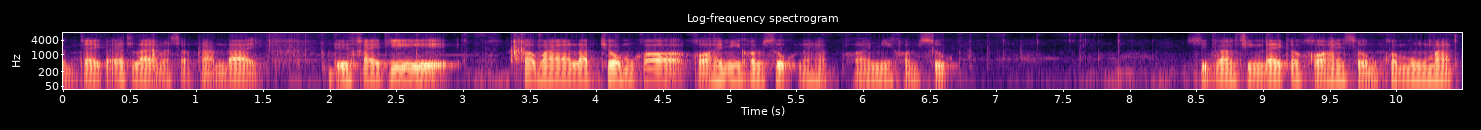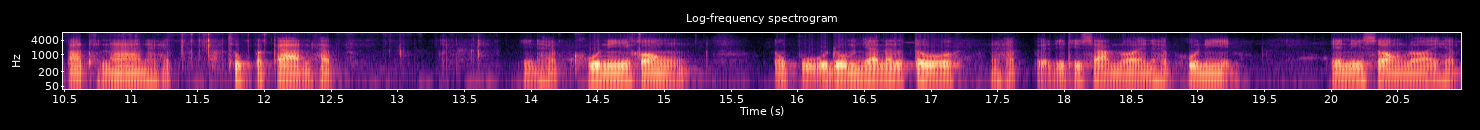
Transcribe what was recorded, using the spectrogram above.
สนใจก็แอดไลน์มาสอบถามได้ หรือใครที่เข้ามารับชมก็ขอให้มีความสุขนะครับ ขอให้มีความสุข คิดวางสิ่งใดก็ขอให้สมความมุ่งมา่ปรารถนานะครับ ทุกประการครับ นี่นะครับ คู่นี้ของหลวงปู่อุดมยานรโตนะครับ เปิดอยู่ที่สามร้อยนะครับ คู่นี้เดือนนี้สองร้อยครับ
